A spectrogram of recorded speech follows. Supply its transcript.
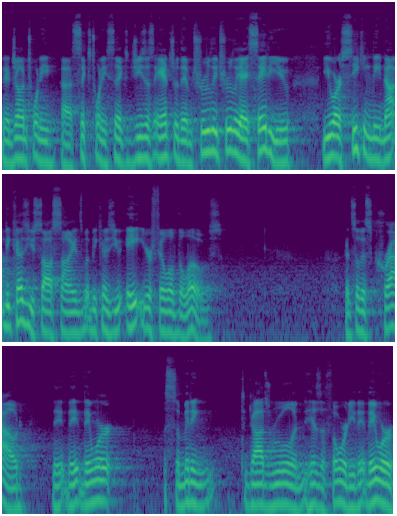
And in John 26, uh, 26, Jesus answered them, Truly, truly, I say to you, you are seeking me not because you saw signs, but because you ate your fill of the loaves. And so this crowd, they, they, they weren't submitting to God's rule and his authority. They, they were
